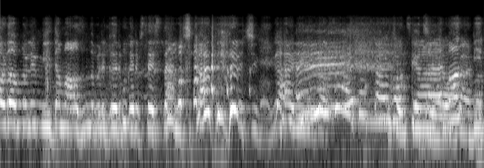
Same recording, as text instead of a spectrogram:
Oradan böyle midem ağzında böyle garip garip sesler çıkartıyorum çünkü. Her yerimden. Çok kötü. Berbat bir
